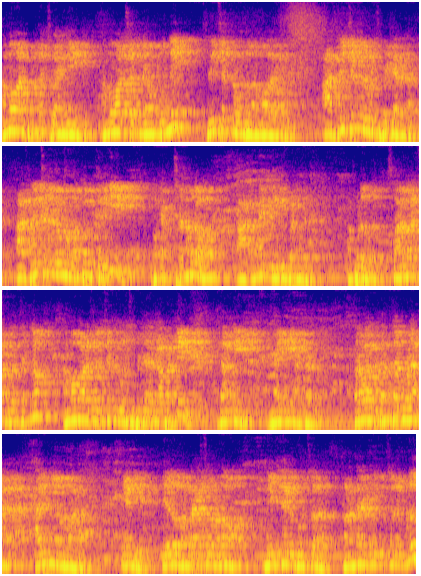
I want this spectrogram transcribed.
అమ్మవారి ప్రత్యక్షమైంది అమ్మవారి చక్రం ఏముంటుంది? శ్రీచక్రం ఉంటుంది అమ్మవారికి ఆ శ్రీచక్రం విడిచిపెట్టారట. ఆ శ్రీచక్రం మొత్తం తిరిగి ఒక క్షణంలో ఆ కన్నకి ఎగిపడింది అప్పుడు స్వామివారి సదన చక్రం అమ్మవారి శ్రీచక్రం విడిచిపెట్టారు కాబట్టి దాన్ని నైని అంటారు. తర్వాత ఇదంతా కూడా అరణ్యం అన్నమాట. ఏంటి? ఏదో మన రాష్ట్రంలోనో మీ ఇంటి దగ్గర కూర్చోవాలి. మనందరం ఎక్కడ కూర్చోవాలి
